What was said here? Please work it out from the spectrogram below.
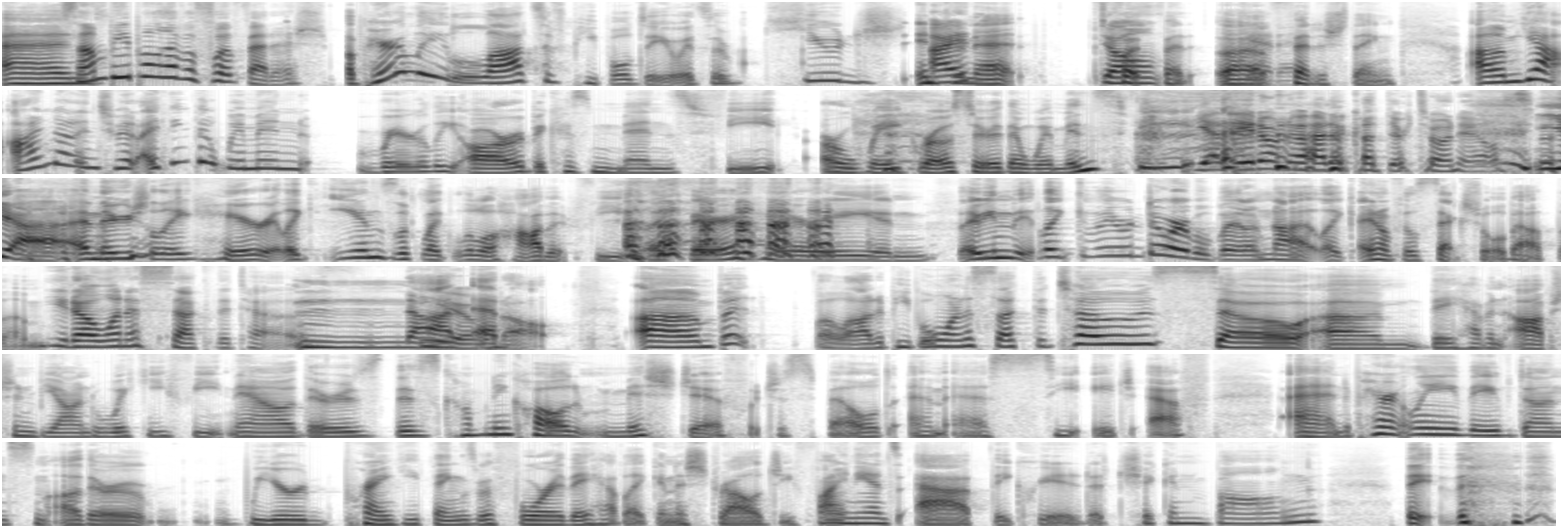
And Some people have a foot fetish. apparently lots of people do. It's a huge I internet don't foot fet- uh, fetish thing. Um, yeah, I'm not into it. I think that women rarely are because men's feet are way grosser than women's feet. Yeah, they don't know how to cut their toenails. yeah, and they're usually like hairy. Like Ian's look like little hobbit feet. Like they're hairy, and I mean, they, like they're adorable, but I'm not like I don't feel sexual about them. You don't want to suck the toes. Not Ew. at all. Um, but a lot of people want to suck the toes, so um, they have an option beyond Wiki Feet now. There's this company called Mischief, which is spelled M S C H F. And apparently, they've done some other weird, pranky things before. They have like an astrology finance app. They created a chicken bong they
